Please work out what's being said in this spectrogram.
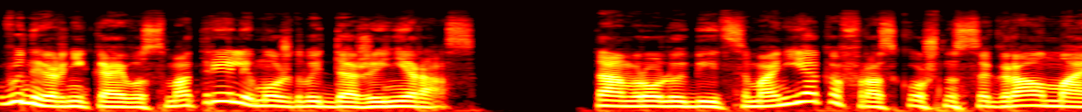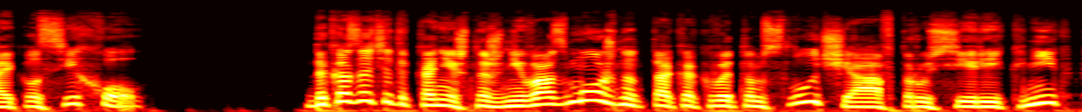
Вы наверняка его смотрели, может быть, даже и не раз. Там роль убийцы-маньяков роскошно сыграл Майкл Си Холл. Доказать это, конечно же, невозможно, так как в этом случае автору серии книг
